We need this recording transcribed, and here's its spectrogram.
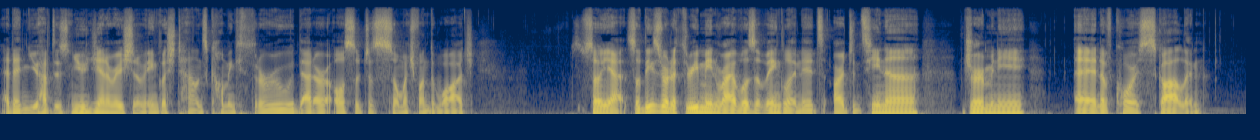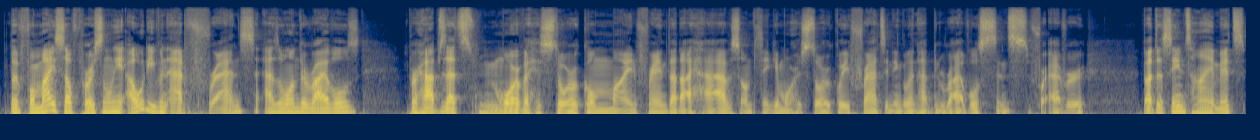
and then you have this new generation of English towns coming through that are also just so much fun to watch. So yeah, so these are the three main rivals of England. It's Argentina, Germany, and of course Scotland. But for myself personally, I would even add France as one of the rivals. Perhaps that's more of a historical mind frame that I have, so I'm thinking more historically. France and England have been rivals since forever. But at the same time, it's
